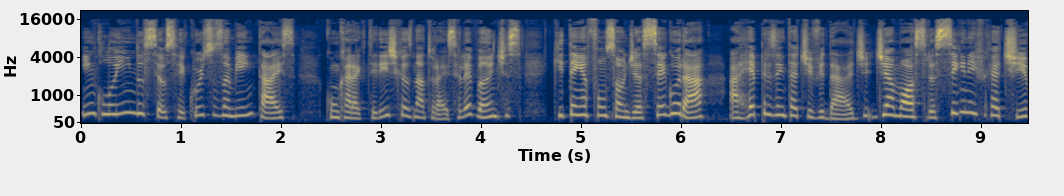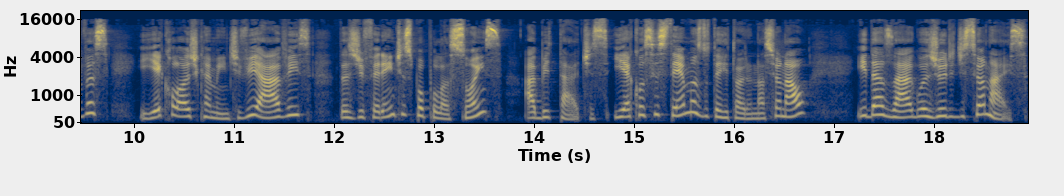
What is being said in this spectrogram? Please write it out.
incluindo seus recursos ambientais, com características naturais relevantes, que têm a função de assegurar a representatividade de amostras significativas e ecologicamente viáveis das diferentes populações, habitats e ecossistemas do território nacional e das águas jurisdicionais,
